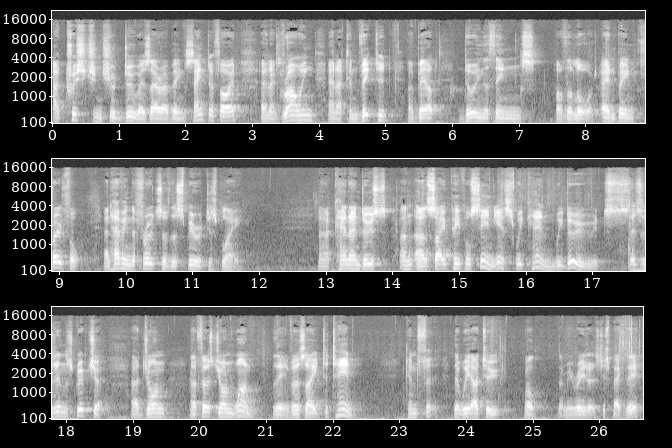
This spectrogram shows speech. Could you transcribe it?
a Christian should do as they are being sanctified and are growing and are convicted about doing the things of the Lord and being fruitful and having the fruits of the Spirit displayed. Uh, can and do uh, save people sin? Yes, we can. We do. It says it in the Scripture. Uh, John, uh, 1 John 1, there, verse 8 to 10. Conf- that we are to, well, let me read it, it's just back there.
